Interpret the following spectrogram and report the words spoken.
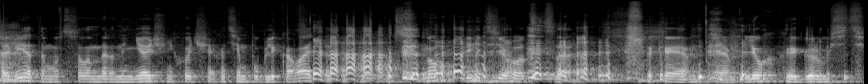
совет, и мы в целом, наверное, не очень хочем, хотим публиковать этот выпуск, но придется. Такая э, легкая грусть.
